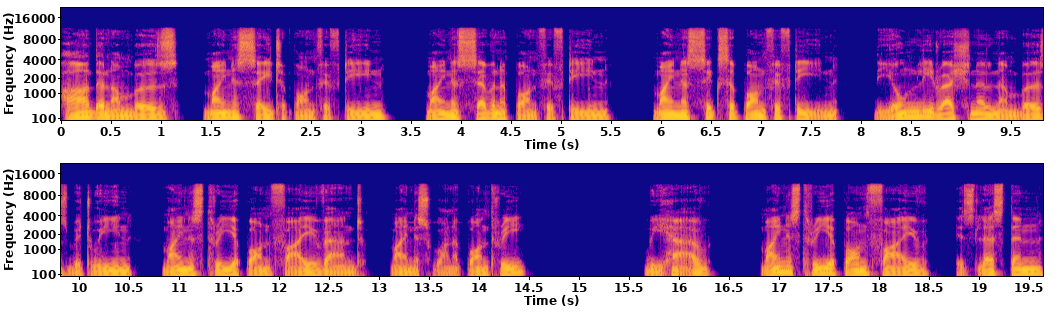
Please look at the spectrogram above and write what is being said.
Are the numbers minus 8 upon 15, minus 7 upon 15, minus 6 upon 15 the only rational numbers between minus 3 upon 5 and minus 1 upon 3. We have minus 3 upon 5 is less than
